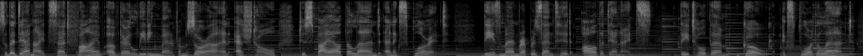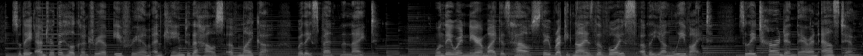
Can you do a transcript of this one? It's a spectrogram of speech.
So the Danites sent five of their leading men from Zorah and Eshtaol to spy out the land and explore it. These men represented all the Danites. They told them, Go, explore the land. So they entered the hill country of Ephraim and came to the house of Micah, where they spent the night. When they were near Micah's house, they recognized the voice of the young Levite. So they turned in there and asked him,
